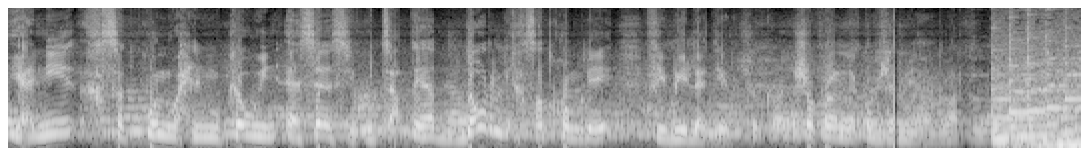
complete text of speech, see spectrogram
يعني خصها تكون واحد المكون أساسي وتعطيها الدور اللي خصها تقوم به في بلادنا. شكرا, شكرا لكم جميعا.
